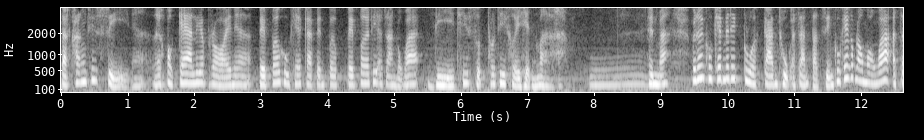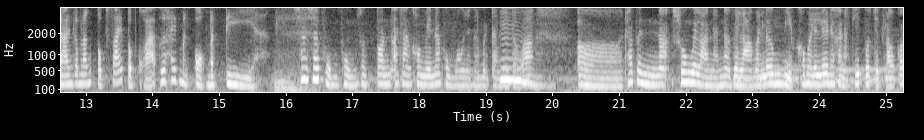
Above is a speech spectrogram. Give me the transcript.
แต่ครั้งที่สี่เนี่ยนะพอแก้เรียบร้อยเนี่ย paper ครูเคสกลายเป็น paper ที่อาจารย์บอกว่าดีที่สุดเท่าที่เคยเห็นมาค่ะ เห็นไหมเพราะฉะนั้นครูเคสไม่ได้กลัวการถูกอาจารย์ตัดสินครูเคสกำลังมองว่าอาจารย์กำลังตบซ้ายตบขวาเพื่อให้มันออกมาดีอะใช่ใช่ผมผมส่วนตอนอาจารย์คอมเมนต์นะผมมองอย่างนั้นเหมือนกันแต่ว่าเอ่อถ้าเป็นณช่วงเวลานั้นนะเวลามันเริ่มบีบเข้ามาเรื่อยๆในขณะที่โปรเจกต์เราก็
